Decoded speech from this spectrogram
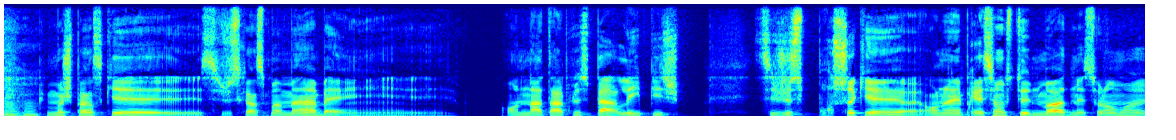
Mhm. Puis moi, je pense que c'est juste qu'en ce moment, ben, on en entend plus parler, puis c'est juste pour ça qu'on a l'impression que c'est une mode, mais selon moi,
